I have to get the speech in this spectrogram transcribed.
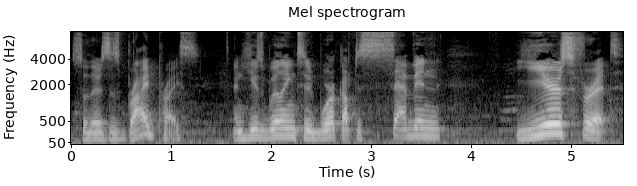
So there's this bride price. And he's willing to work up to seven years for it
